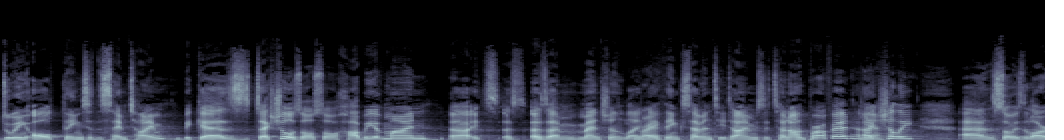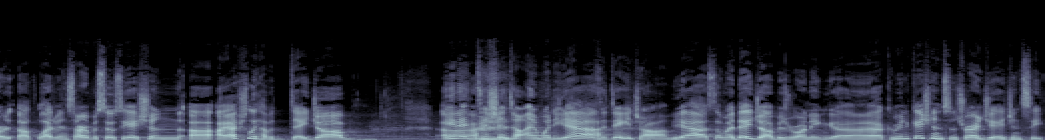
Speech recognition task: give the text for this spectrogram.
doing all things at the same time because TechChill is also a hobby of mine. Uh, it's as, as i mentioned like i think 70 times it's a non-profit actually. And so is the Lar- latvian startup association. Uh, i actually have a day job. In Uh, addition to and what do you yeah. do as a day job? Yeah, so my day job is running a communications and strategy agency.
